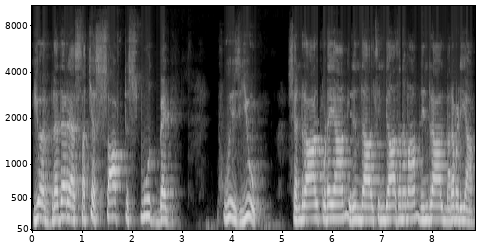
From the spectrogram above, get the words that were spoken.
your brother has such a soft, smooth bed. Who is you? சென்றால் குடையாம் இருந்தால் சிங்காசனமாம் நின்றால் மரபடியாம்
